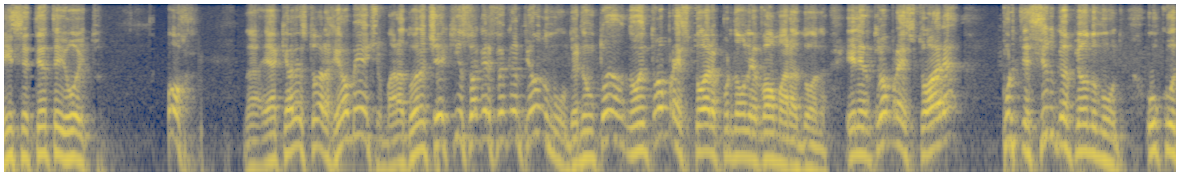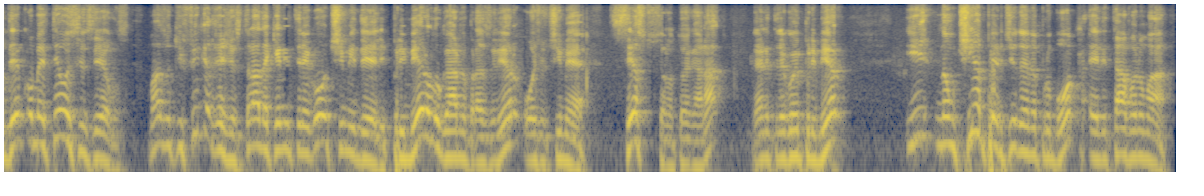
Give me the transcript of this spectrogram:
em 78. Porra, né? é aquela história. Realmente, o Maradona tinha aqui, só que ele foi campeão do mundo. Ele não, não entrou para a história por não levar o Maradona. Ele entrou para a história por ter sido campeão do mundo. O Cudê cometeu esses erros. Mas o que fica registrado é que ele entregou o time dele primeiro lugar no brasileiro. Hoje o time é sexto, se eu não estou enganado. Né? Ele entregou em primeiro e não tinha perdido ainda para o Boca. Ele estava numa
